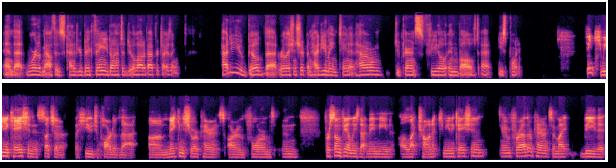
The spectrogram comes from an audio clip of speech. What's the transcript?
and that word of mouth is kind of your big thing you don't have to do a lot of advertising how do you build that relationship and how do you maintain it how do parents feel involved at East Point? I think communication is such a, a huge part of that. Um, making sure parents are informed. And for some families, that may mean electronic communication. And for other parents, it might be that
